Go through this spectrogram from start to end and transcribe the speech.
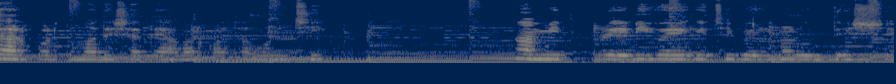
তারপর তোমাদের সাথে আবার কথা বলছি। আমি রেডি হয়ে গেছি বেরোনোর উদ্দেশ্যে।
